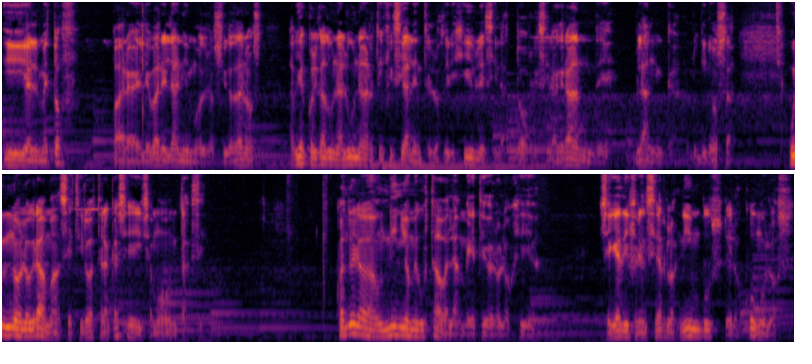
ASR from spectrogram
Y el Metof para elevar el ánimo de los ciudadanos, había colgado una luna artificial entre los dirigibles y las torres. Era grande, blanca, luminosa. Un holograma se estiró hasta la calle y llamó a un taxi. Cuando era un niño me gustaba la meteorología. Llegué a diferenciar los nimbus de los cúmulos.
